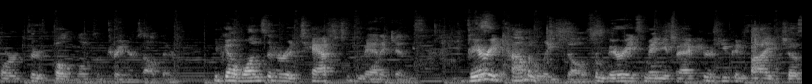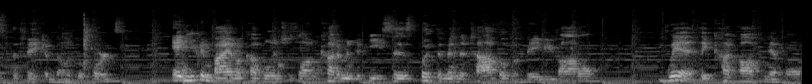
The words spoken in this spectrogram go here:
cords, there's boatloads of trainers out there. You've got ones that are attached to the mannequins. Very commonly though, from various manufacturers, you can buy just the fake umbilical cords. And you can buy them a couple inches long, cut them into pieces, put them in the top of a baby bottle with a cut off nipple.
